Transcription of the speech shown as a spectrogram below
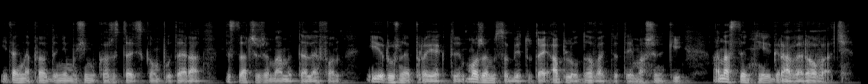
i tak naprawdę nie musimy korzystać z komputera. Wystarczy, że mamy telefon i różne projekty możemy sobie tutaj uploadować do tej maszynki, a następnie je grawerować.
